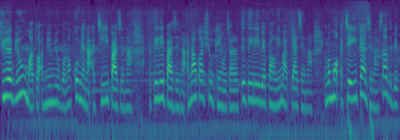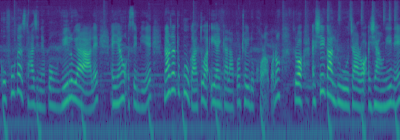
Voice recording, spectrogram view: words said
dual view မှာတော့အမျိုးမျိုးပေါ့နော်ကိုမျက်နှာအကြီးပါခြင်းလားအသေးလေးပါခြင်းလားအနောက်ကရှုကင်ကိုကြတော့တေးသေးလေးပဲဘောင်လေးမှာပြခြင်းလားဒါမှမဟုတ်အကျယ်ကြီးပြခြင်းလားစသဖြင့်ကို focus ထားခြင်းတဲ့ပုံကိုရွေးလို့ရတာလည်းအရန်ကိုအဆင်ပြေတယ်နောက်တစ်ခုကသူက AI color portrait လို့ခေါ်တာပေါ့နော်ဆိုတော့အရှိကလူကိုကြတော့အယောင်လေးနဲ့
